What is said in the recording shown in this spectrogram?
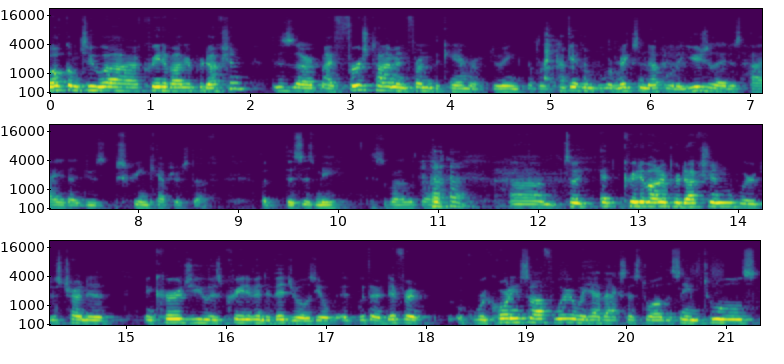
Welcome to uh, Creative Audio Production. This is our my first time in front of the camera doing. We're getting we're mixing it up a little bit. Usually I just hide. I do screen capture stuff, but this is me. This is what I look like. um, so at Creative Audio Production, we're just trying to encourage you as creative individuals. You know, with our different recording software, we have access to all the same tools,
